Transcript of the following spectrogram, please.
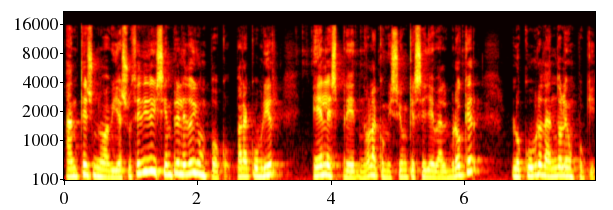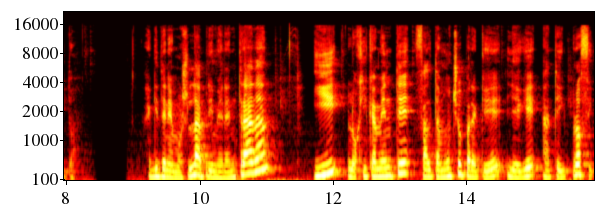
Antes no había sucedido y siempre le doy un poco para cubrir el spread, ¿no? La comisión que se lleva el broker, lo cubro dándole un poquito. Aquí tenemos la primera entrada y lógicamente falta mucho para que llegue a take profit.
